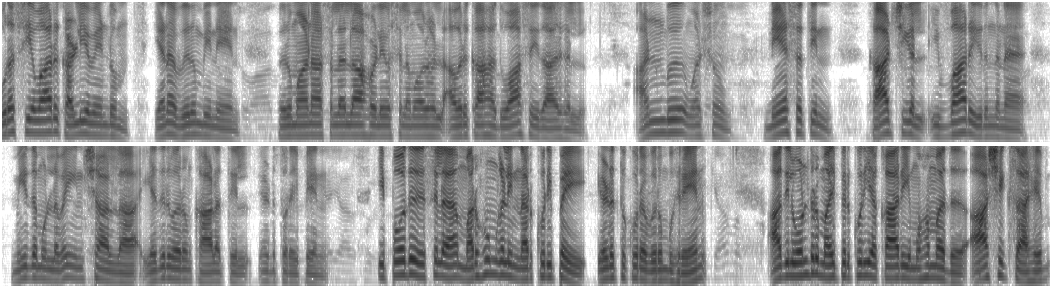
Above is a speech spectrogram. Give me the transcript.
உரசியவாறு கழிய வேண்டும் என விரும்பினேன். பெருமானார் சல்லல்லாஹ் அலைஹி அவர்கள் அவருக்காக துவா செய்தார்கள். அன்பு மற்றும் நேசத்தின் காட்சிகள் இவ்வாறு இருந்தன. மீதமுள்ளவை இன்ஷா அல்லா எதிர்வரும் காலத்தில் எடுத்துரைப்பேன். இப்போது சில மர்ஹூம்களின் நற்குறிப்பை எடுத்துக்கூற விரும்புகிறேன். அதில் ஒன்று மதிப்பிற்குரிய காரி முகமது ஆஷிக் சாஹிப்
